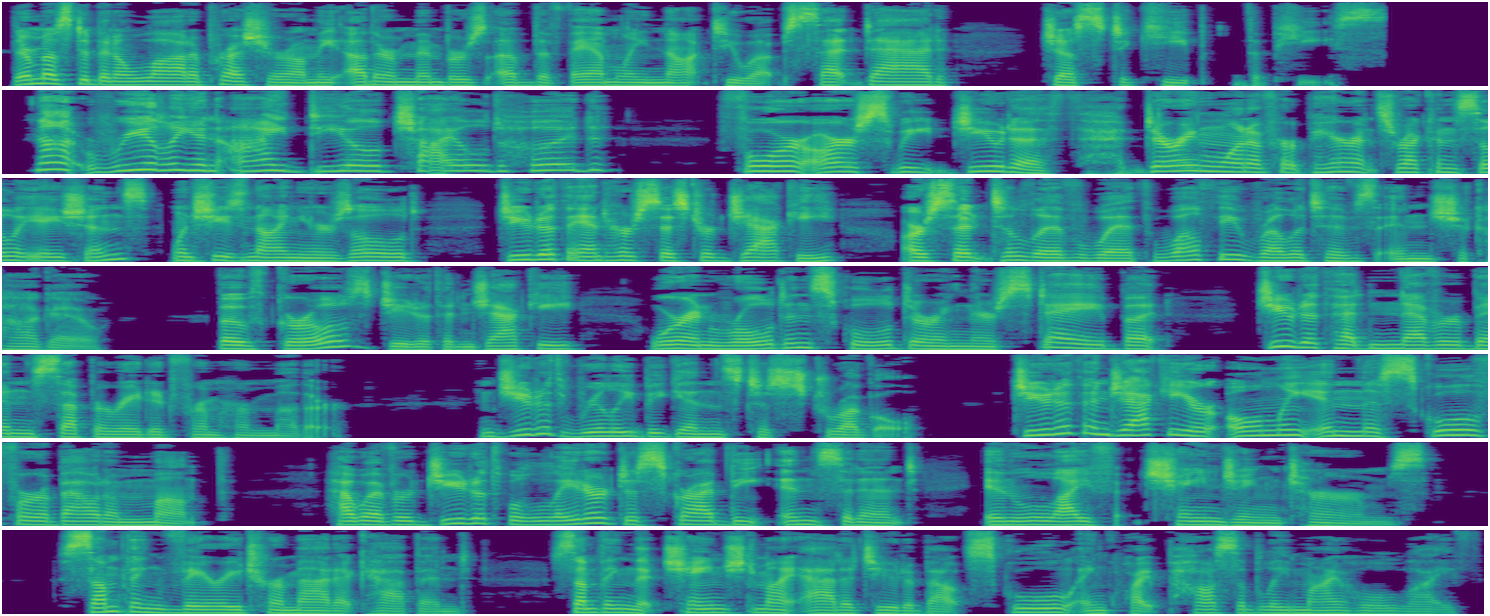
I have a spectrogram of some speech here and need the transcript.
There must have been a lot of pressure on the other members of the family not to upset dad, just to keep the peace. Not really an ideal childhood for our sweet Judith. During one of her parents' reconciliations, when she's nine years old, Judith and her sister Jackie are sent to live with wealthy relatives in Chicago. Both girls, Judith and Jackie, were enrolled in school during their stay, but Judith had never been separated from her mother. Judith really begins to struggle. Judith and Jackie are only in this school for about a month. However, Judith will later describe the incident in life changing terms. Something very traumatic happened, something that changed my attitude about school and quite possibly my whole life.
